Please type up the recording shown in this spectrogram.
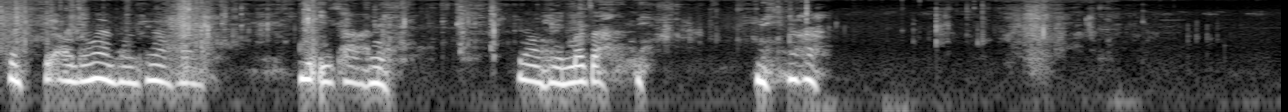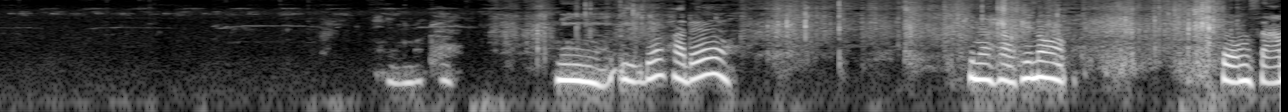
เพิ่นไปเอาตรงนั้นคนพี่น้องค่ะนี่อีกค่ะนี่พี่น้องเห็นบ่จ้ะนี่นี่นะคะเห็นไหมค่ะนี่อีกเด้อค่ะเด้อพี่นะคะพี่น้องสองสาม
